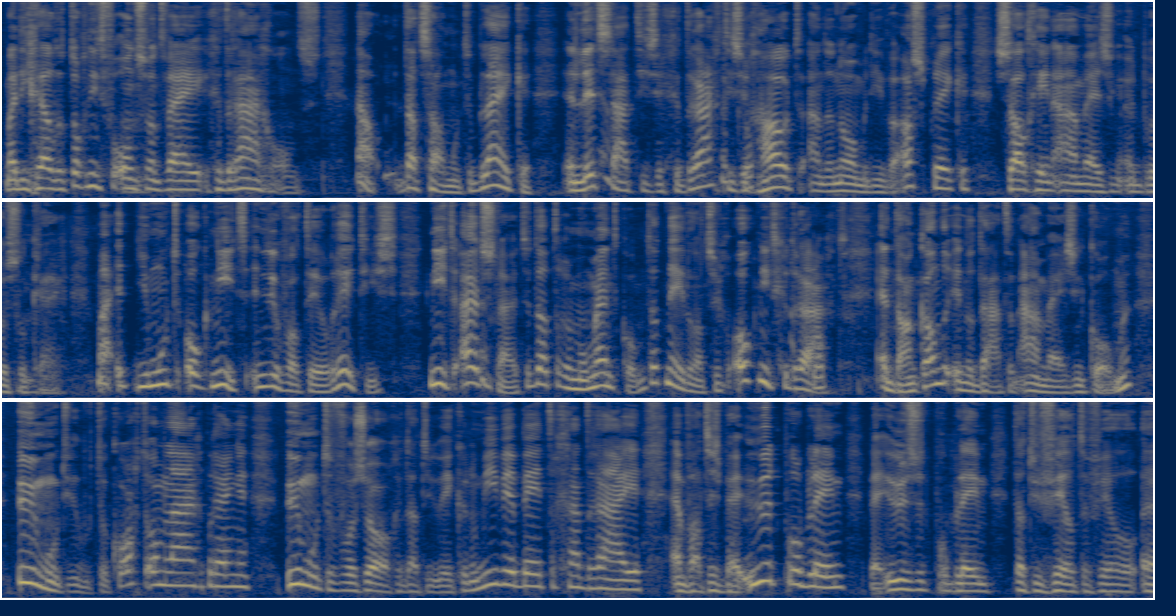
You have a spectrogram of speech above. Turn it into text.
maar die gelden toch niet voor ons, want wij gedragen ons. Nou, dat zal moeten blijken. Een lidstaat die zich gedraagt, die zich houdt aan de normen die we afspreken... zal geen aanwijzing uit Brussel krijgen. Maar het, je moet ook niet, in ieder geval theoretisch... niet uitsluiten dat er een moment komt dat Nederland zich ook niet gedraagt. En dan kan er inderdaad een aanwijzing komen. U moet uw tekort omlaag brengen. U moet ervoor zorgen dat uw economie weer beter gaat draaien. En wat is bij u het probleem? Bij u is het probleem dat u veel te veel uh,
